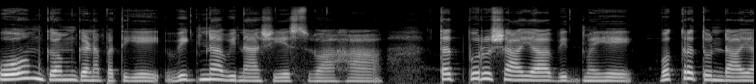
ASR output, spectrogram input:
ಓಂ ಗಂ ಗಣಪತಿಯೇ. ವಿಘ್ನ ವಿನಾಶಿಯೇ ಸ್ವಾಹ. ತತ್ಪುರುಷಾಯ ವಿದ್ಮಯೇ ವಕ್ರತುಂಡಾಯ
